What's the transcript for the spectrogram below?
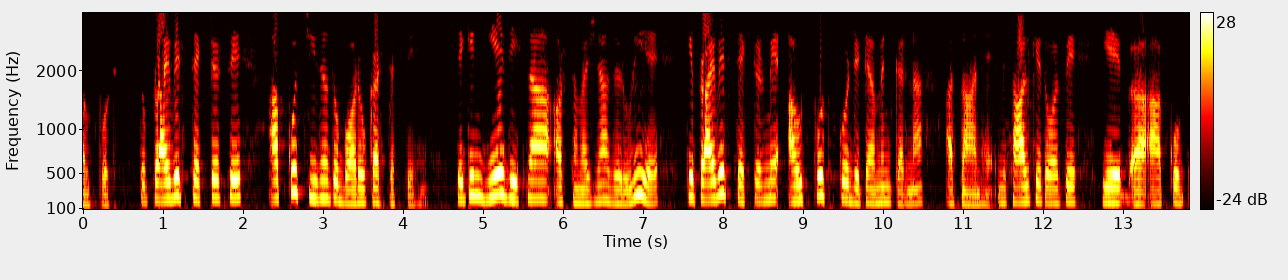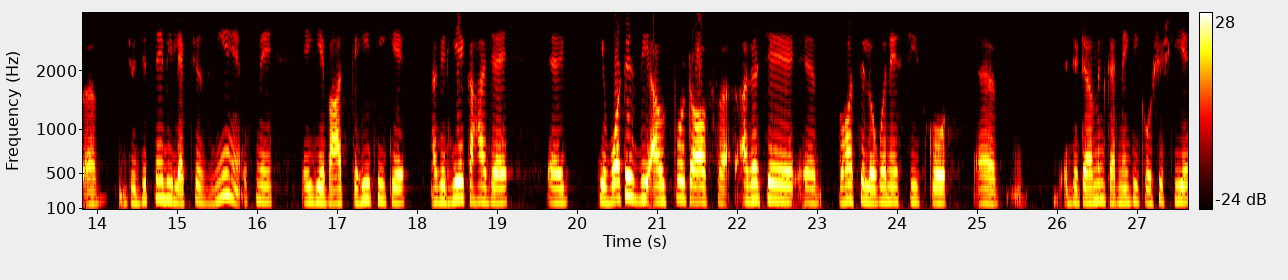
output تو پرائیویٹ سیکٹر سے آپ کچھ چیزیں تو بورو کر سکتے ہیں لیکن یہ دیکھنا اور سمجھنا ضروری ہے کہ پرائیویٹ سیکٹر میں آؤٹ پٹس کو ڈیٹرمن کرنا آسان ہے مثال کے طور پہ یہ آپ کو جو جتنے بھی لیکچرز دیے ہیں اس میں یہ بات کہی تھی کہ اگر یہ کہا جائے کہ what is the output of اگرچہ بہت سے لوگوں نے اس چیز کو ڈٹرمن کرنے کی کوشش کی ہے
